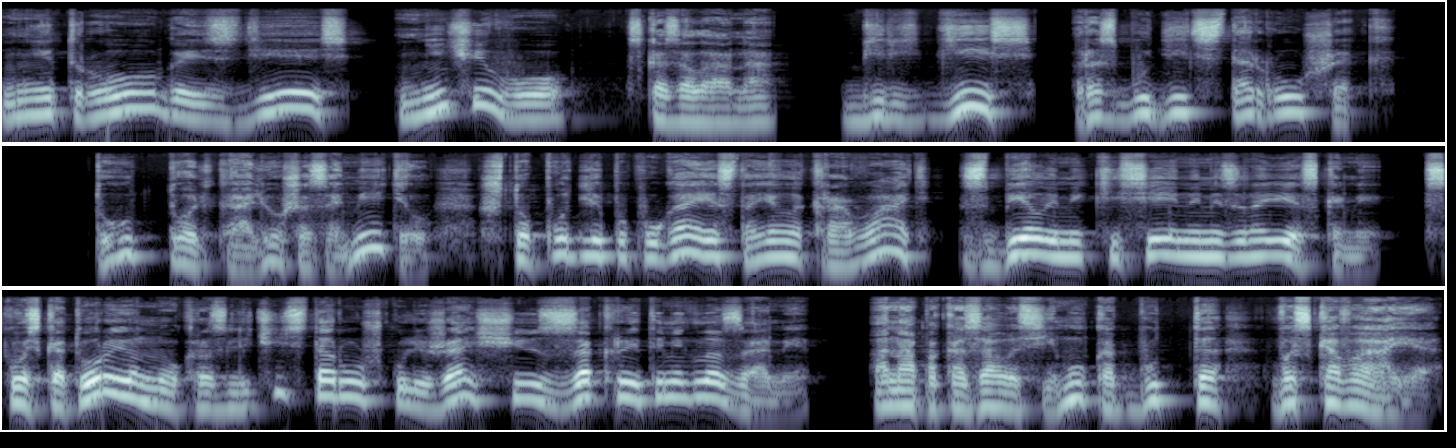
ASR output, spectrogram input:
«Не трогай здесь ничего», — сказала она. «Берегись разбудить старушек». Тут только Алеша заметил, что подле попугая стояла кровать с белыми кисейными занавесками, сквозь которые он мог различить старушку, лежащую с закрытыми глазами. Она показалась ему как будто восковая.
